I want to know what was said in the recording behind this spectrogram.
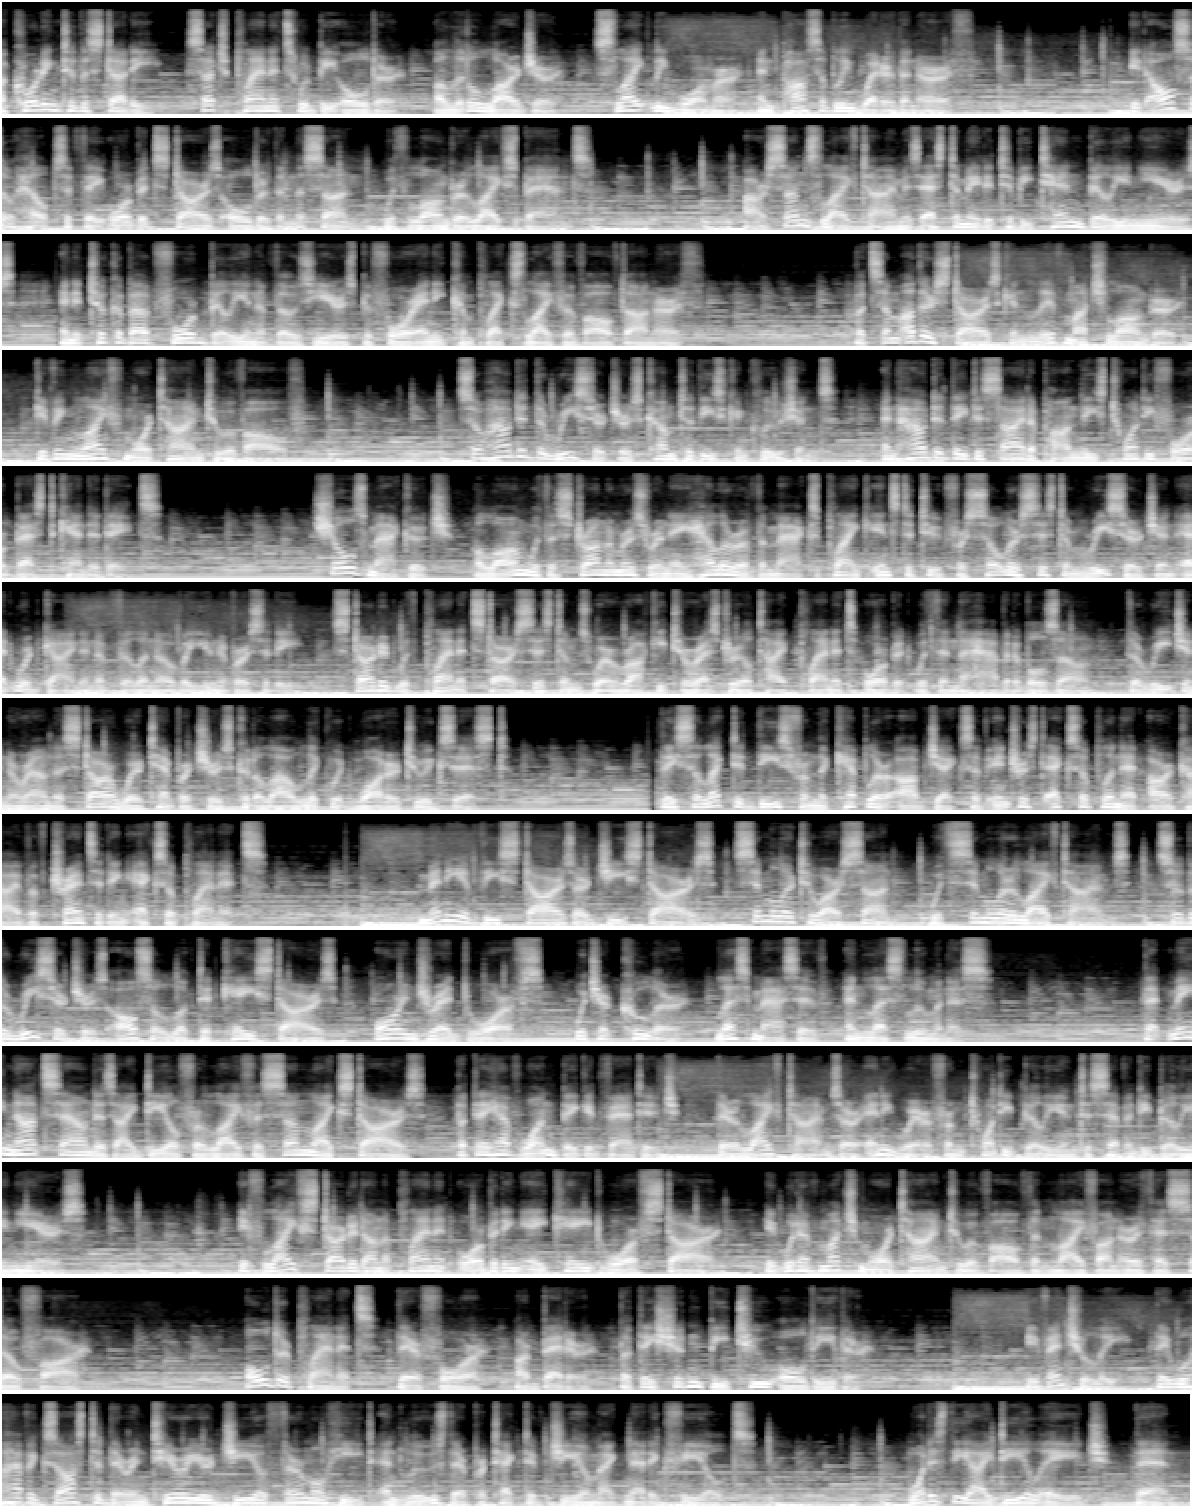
According to the study, such planets would be older, a little larger, slightly warmer, and possibly wetter than Earth. It also helps if they orbit stars older than the Sun, with longer lifespans. Our sun's lifetime is estimated to be 10 billion years, and it took about 4 billion of those years before any complex life evolved on Earth. But some other stars can live much longer, giving life more time to evolve. So how did the researchers come to these conclusions, and how did they decide upon these 24 best candidates? Schulze-Makuch, along with astronomers René Heller of the Max Planck Institute for Solar System Research and Edward Guinan of Villanova University, started with planet-star systems where rocky terrestrial-type planets orbit within the habitable zone, the region around a star where temperatures could allow liquid water to exist. They selected these from the Kepler Objects of Interest Exoplanet Archive of Transiting Exoplanets. Many of these stars are G-stars, similar to our Sun, with similar lifetimes, so the researchers also looked at K-stars, orange red dwarfs, which are cooler, less massive, and less luminous. That may not sound as ideal for life as Sun-like stars, but they have one big advantage, their lifetimes are anywhere from 20 billion to 70 billion years. If life started on a planet orbiting a K-dwarf star, it would have much more time to evolve than life on Earth has so far. Older planets, therefore, are better, but they shouldn't be too old either. Eventually, they will have exhausted their interior geothermal heat and lose their protective geomagnetic fields. What is the ideal age, then?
